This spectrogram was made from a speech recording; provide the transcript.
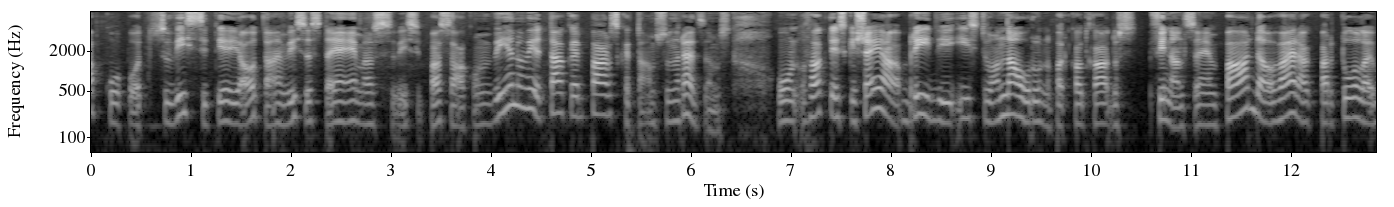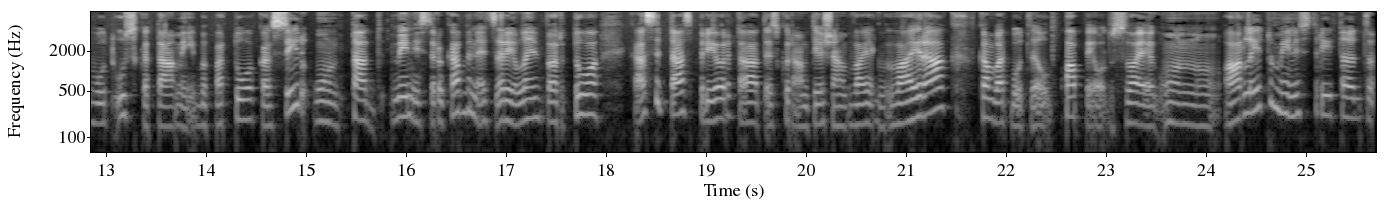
apkopots visi tie jautājumi, visas tēmas, visi pasākumu. Vienu vietu, tā ka ir pārskatāms un redzams. Un faktiski šajā brīdī vēl nav runa par kaut kādu finansējumu. Pārdevu, vairāk par to, lai būtu uzskatāmība par to, kas ir, un tad ministru kabinets arī lemj par to, kas ir tās prioritātes, kurām tiešām vajag vairāk, kam varbūt vēl papildus vajag, un ārlietu ministrija tad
